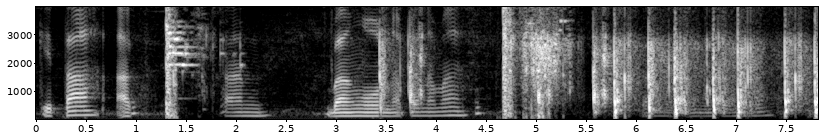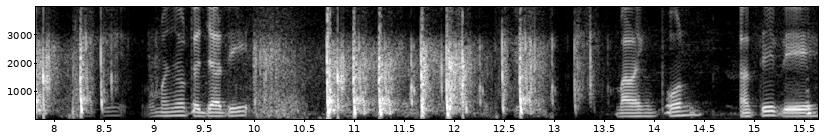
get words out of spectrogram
kita akan bangun apa nama? Rumah. nanti rumahnya udah jadi. Paling pun nanti di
